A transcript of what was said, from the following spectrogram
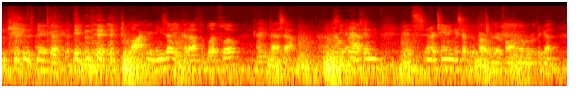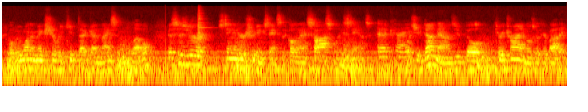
There you go. Lock your knees out, you cut off the blood flow, and you pass out. No You've seen it happen. It's entertaining except for the part where they're falling over with the gun. But we want to make sure we keep that gun nice and level. This is your standard shooting stance. It's called an isosceles stance. Okay. What you've done now is you've built three triangles with your body.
